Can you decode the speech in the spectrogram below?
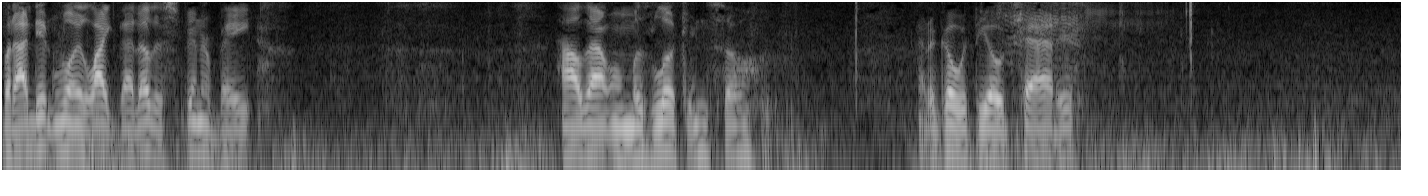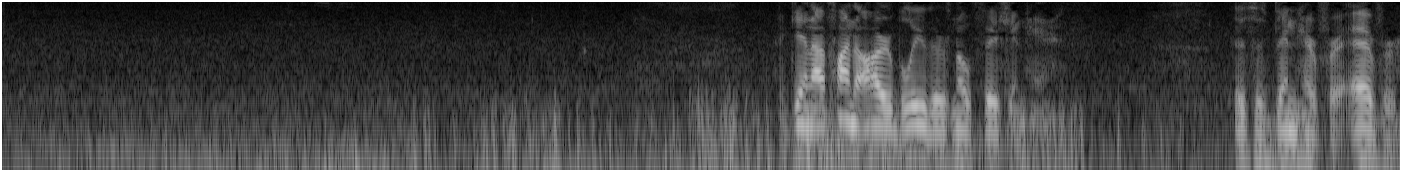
but I didn't really like that other spinner bait, how that one was looking, so got to go with the old chatter. Again, I find it hard to believe there's no fish in here. This has been here forever.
